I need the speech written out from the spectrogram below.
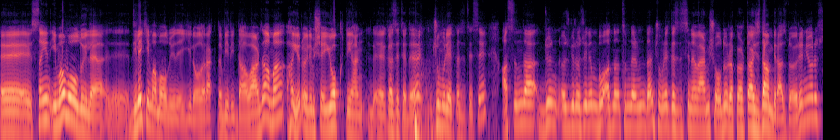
Ee, Sayın İmamoğlu ile e, Dilek İmamoğlu ile ilgili olarak da bir iddia vardı ama hayır öyle bir şey yok diyen e, gazetede Cumhuriyet Gazetesi aslında dün Özgür Özel'in bu anlatımlarını da Cumhuriyet Gazetesi'ne vermiş olduğu röportajdan biraz da öğreniyoruz.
